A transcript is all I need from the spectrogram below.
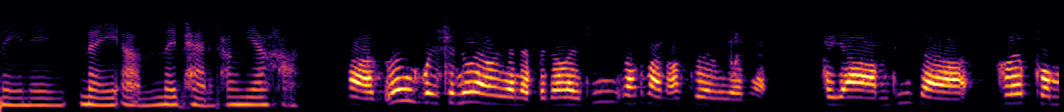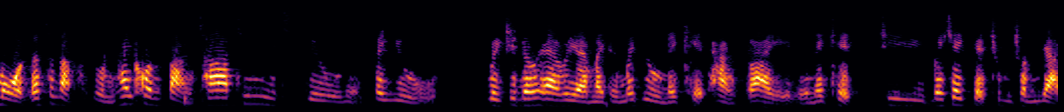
ในในในในแผนครั้งนี้ค่ะเรื่อง regional area เนี่ยเป็นอะไรที่รัฐบาลออสเตรเลียเนี่ย พยายามที่จะเพิ่มโปรโมทและสนับสนุนให้คนต่างชาติที่มี skill เนี่ยไปอยู่ regional area หมายถึงมาอยู่ในเขตห่างไกล หรือในเขตที่ไม่ใช่เขตชุมชนใหญ่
